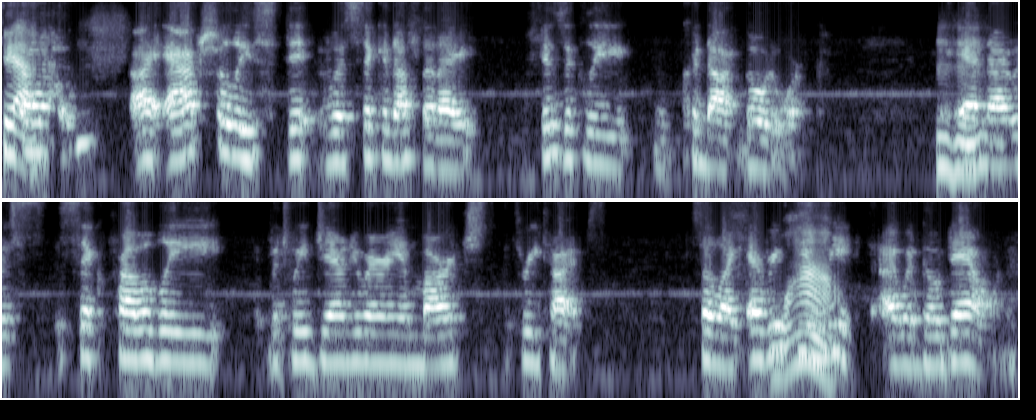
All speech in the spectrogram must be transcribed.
Yeah. So I actually was sick enough that I physically could not go to work. Mhm. And I was sick probably between January and March three times. So like every Wow. few weeks I would go down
